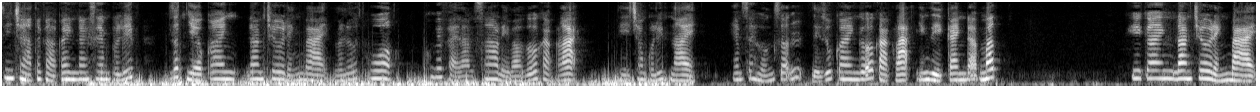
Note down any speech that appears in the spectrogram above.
Xin chào tất cả các anh đang xem clip. Rất nhiều các anh đang chơi đánh bài mà lỡ thua. Không biết phải làm sao để mà gỡ gạc lại. Thì trong clip này, em sẽ hướng dẫn để giúp các anh gỡ gạc lại những gì các anh đã mất. Khi các anh đang chơi đánh bài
